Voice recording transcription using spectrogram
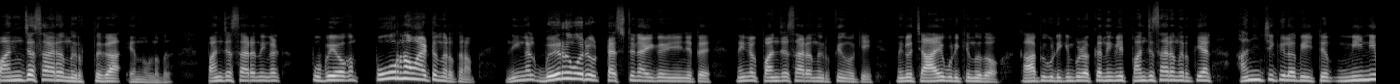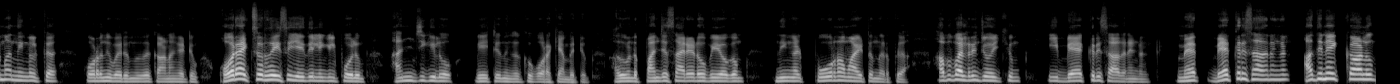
പഞ്ചസാര നിർത്തുക എന്നുള്ളത്. പഞ്ചസാര നിങ്ങൾ ഉപയോഗം പൂർണമായിട്ട് നിർത്തണം. നിങ്ങൾ വെറും ഒരു ടെസ്റ്റിനായി കഴിഞ്ഞിട്ട് നിങ്ങൾ പഞ്ചസാര നിർത്തി നോക്കി. നിങ്ങൾ ചായ കുടിക്കുന്നതോ കാപ്പി കുടിക്കുമ്പോഴൊക്കെ നിങ്ങൾ ഈ പഞ്ചസാര നിർത്തിയാൽ അഞ്ച് കിലോ വെയിറ്റ് മിനിമം നിങ്ങൾക്ക് കുറഞ്ഞു വരുന്നത് കാണാൻ പറ്റും. ഒരു എക്സർസൈസ് ചെയ്തില്ലെങ്കിൽ പോലും അഞ്ച് കിലോ വെയിറ്റ് നിങ്ങൾക്ക് കുറയ്ക്കാൻ പറ്റും. അതുകൊണ്ട് പഞ്ചസാരയുടെ ഉപയോഗം നിങ്ങൾ പൂർണമായിട്ട് നിർത്തുക. അപ്പോൾ പലരും ചോദിക്കും ഈ ബേക്കറി സാധനങ്ങൾ ബേക്കറി സാധനങ്ങൾ അതിനേക്കാളും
